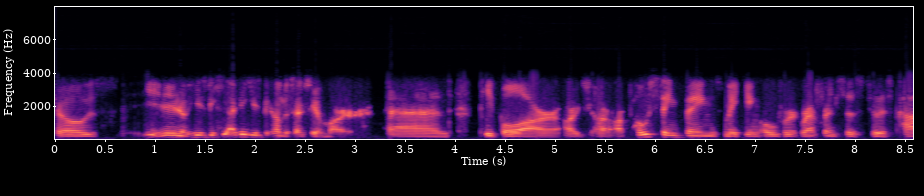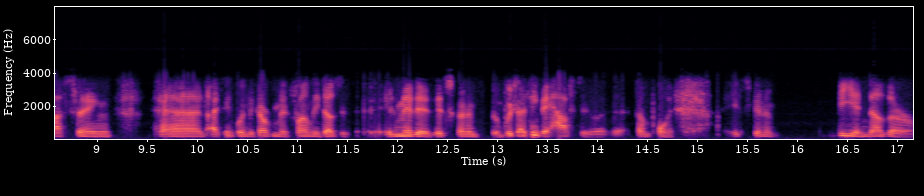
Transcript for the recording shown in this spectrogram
shows you know he's I think he's become essentially a martyr, and people are are are posting things, making overt references to his passing, and I think when the government finally does admit it, it's going to, which I think they have to at some point, it's going to be another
